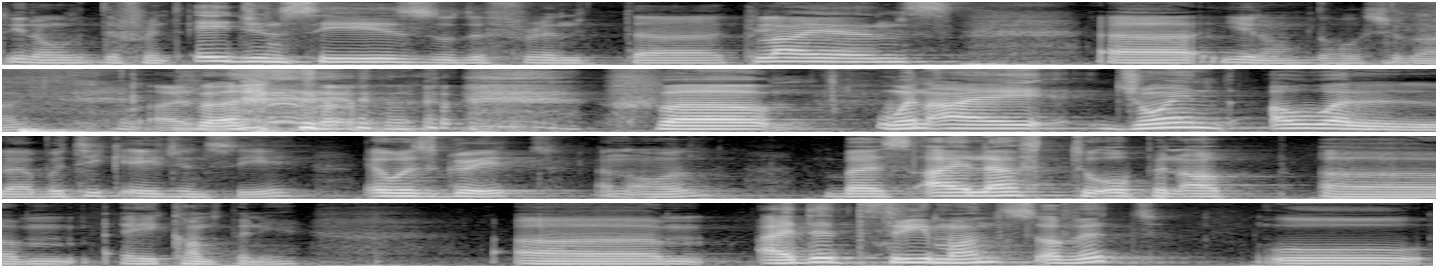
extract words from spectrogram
you know different agencies with different uh, clients uh, you know the whole shebang I ف... ف when I joined أول boutique agency it was great and all but I left to open up um, a company um, I did three months of it Ooh,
